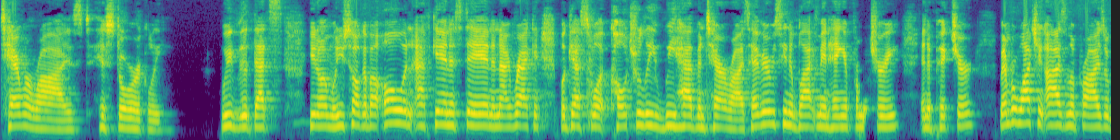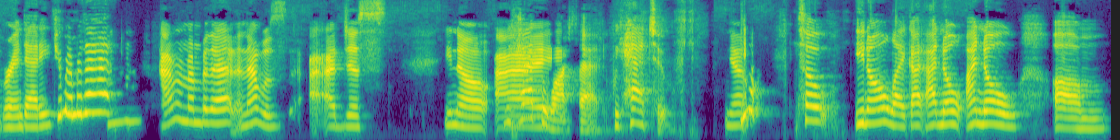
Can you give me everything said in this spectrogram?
terrorized historically. We that's you know when you talk about oh in Afghanistan and Iraq, but guess what? Culturally, we have been terrorized. Have you ever seen a black man hanging from a tree in a picture? Remember watching Eyes on the Prize with Granddaddy? Do you remember that? Mm-hmm. I remember that, and that was I just you know I we had to watch that. We had to. Yeah. yeah. So you know, like I, I know, I know. um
